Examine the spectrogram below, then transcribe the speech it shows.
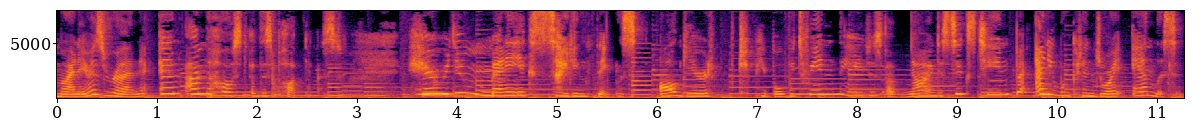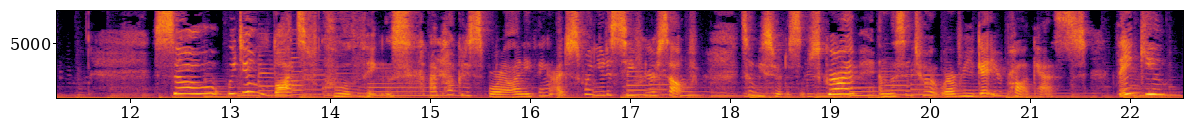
My name is Ren, and I'm the host of this podcast. Here we do many exciting things, all geared to people between the ages of 9 to 16, but anyone can enjoy and listen. So, we do lots of cool things. I'm not going to spoil anything, I just want you to see for yourself. So, be sure to subscribe and listen to it wherever you get your podcasts. Thank you.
